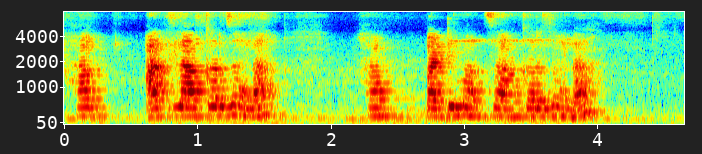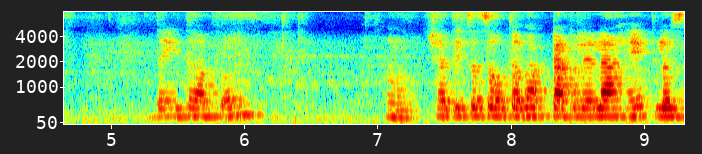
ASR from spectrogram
हा आतला आकार झाला. हा पाठीमागचा आकार झाला. तर इथं आपण हां. छातीचा चौथा भाग टाकलेला आहे प्लस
